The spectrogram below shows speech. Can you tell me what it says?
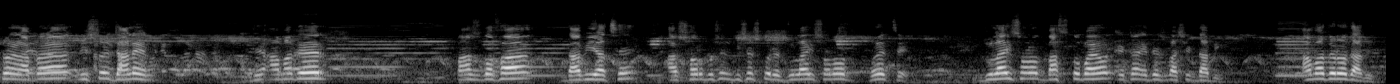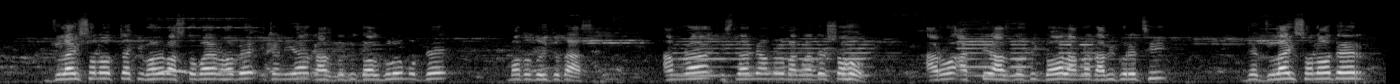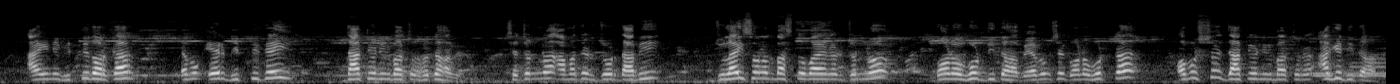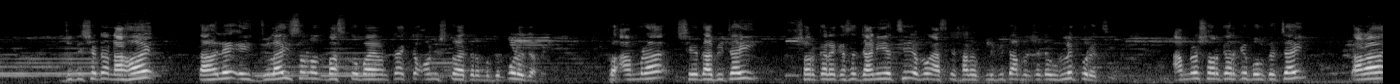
শোনেন, আপনারা নিশ্চয়ই জানেন যে আমাদের পাঁচ দফা দাবি আছে, আর সর্বশেষ বিশেষ করে জুলাই সনদ হয়েছে। জুলাই সনদ বাস্তবায়ন এটা এদেশবাসীর দাবি, আমাদেরও দাবি। জুলাই সনদটা কীভাবে বাস্তবায়ন হবে এটা নিয়ে রাজনৈতিক দলগুলোর মধ্যে মতদ্বৈততা আছে। আমরা ইসলামী আন্দোলন, বাংলাদেশ সহ আরও আটটি রাজনৈতিক দল আমরা দাবি করেছি যে জুলাই সনদের আইনি ভিত্তি দরকার এবং এর ভিত্তিতেই জাতীয় নির্বাচন হতে হবে। সেজন্য আমাদের জোর দাবি জুলাই সনদ বাস্তবায়নের জন্য গণভোট দিতে হবে এবং সেই গণভোটটা অবশ্যই জাতীয় নির্বাচনের আগে দিতে হবে। যদি সেটা না হয়, তাহলে এই জুলাই সনদ বাস্তবায়নটা একটা অনিশ্চয়তার মধ্যে পড়ে যাবে। তো আমরা সে দাবিটাই সরকারের কাছে জানিয়েছি এবং আজকে স্মারকলিপিতে আমরা সেটা উল্লেখ করেছি। আমরা সরকারকে বলতে চাই, তারা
